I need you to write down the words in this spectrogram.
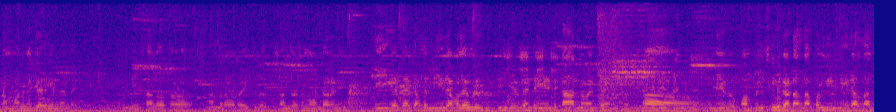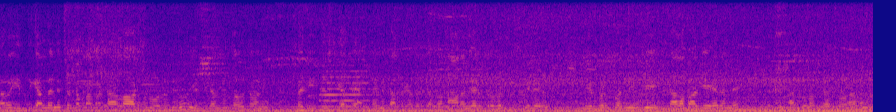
బ్రహ్మాండంగా జరిగిందండి. మీ సెలవుతో అందరూ రైతులు సంతోషంగా ఉంటారని. డీ గారి దగ్గరికి వెళ్తే నీళ్ళు ఇవ్వలేము మీరు గుర్తించేదంటే ఏంటి కారణం అంటే మీరు పంపిణీ స్కీమ్ కట్టాలి తప్ప మీరు నీరు వెళ్తున్నారు. ఎందుకు వెళ్ళండి చిన్నప్పుడు అందరూ కాళ్ళు ఆడుకునే వాళ్ళు మేము. ఎందుకు వెళ్ళి మేము తవ్వుతామని. సజీవ్ తీసుకెళ్తే వెంటనే మీకు కలెక్టర్ దగ్గరికి వెళ్తాం. నారాయణ గారు ఇప్పుడు కూడా తీసుకెళ్ళారు మీరు కూడా స్పందించి చాలా బాగా చేయారండి అది కూడా ఒకసారి చూడాలని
